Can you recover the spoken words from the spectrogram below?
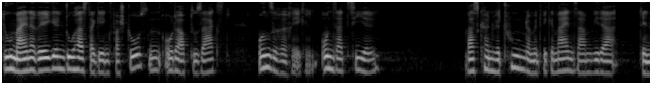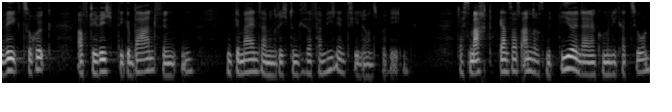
du meine Regeln, du hast dagegen verstoßen, oder ob du sagst, unsere Regeln, unser Ziel, was können wir tun, damit wir gemeinsam wieder den Weg zurück auf die richtige Bahn finden und gemeinsam in Richtung dieser Familienziele uns bewegen. Das macht ganz was anderes mit dir in deiner Kommunikation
